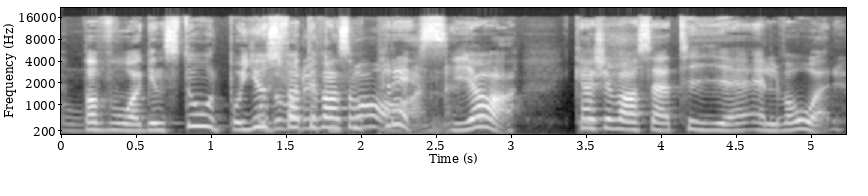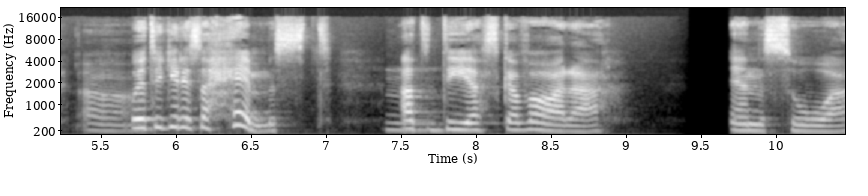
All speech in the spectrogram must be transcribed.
oh. vad vågen stod på. Just för att det var en sån press. Ja. Kanske var så 10-11 år. Uh. Och jag tycker det är så hemskt mm. att det ska vara en så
